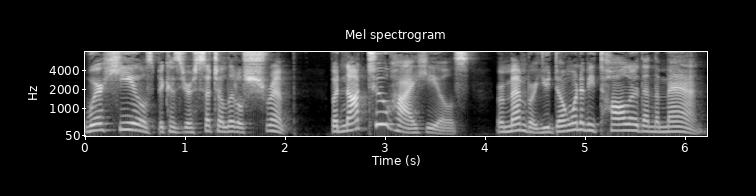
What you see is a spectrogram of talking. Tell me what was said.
Wear heels because you're such a little shrimp, but not too high heels. Remember, you don't want to be taller than the man.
